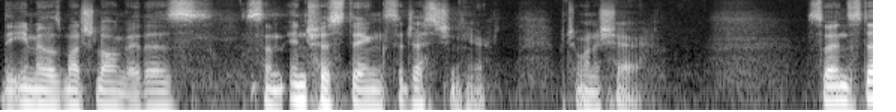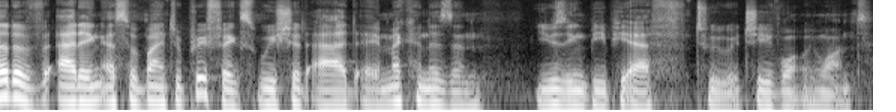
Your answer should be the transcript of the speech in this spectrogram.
the email is much longer. There's some interesting suggestion here, which I want to share. So instead of adding SO bind to prefix, we should add a mechanism using BPF to achieve what we want.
